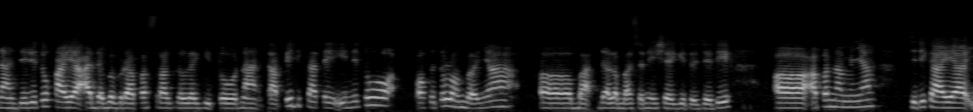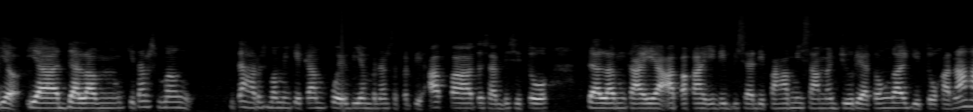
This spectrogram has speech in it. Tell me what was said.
Nah, jadi tuh kayak ada beberapa struggle gitu. Nah, tapi di KTI ini tuh waktu itu lombanya uh, dalam bahasa Indonesia gitu. Jadi uh, apa namanya? Jadi kayak ya ya dalam kita harus meng, kita harus memikirkan puebi yang benar seperti apa, terus habis itu dalam kayak apakah ini bisa dipahami sama juri atau enggak gitu. Karena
